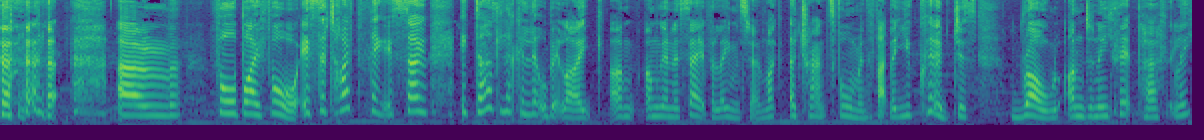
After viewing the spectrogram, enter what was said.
um, four by four. It's the type of thing. It's so. It does look a little bit like I'm. I'm going to say it for layman's term, like a transformer. In the fact that you could just roll underneath it perfectly.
